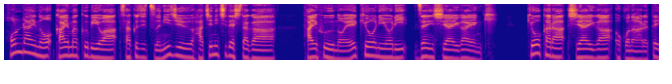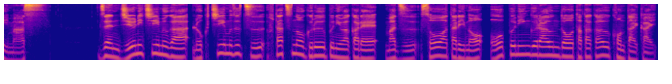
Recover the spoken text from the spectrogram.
本来の開幕日は昨日28日でしたが、台風の影響により全試合が延期。今日から試合が行われています。全12チームが6チームずつ2つのグループに分かれまず総当たりのオープニングラウンドを戦う今大会。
